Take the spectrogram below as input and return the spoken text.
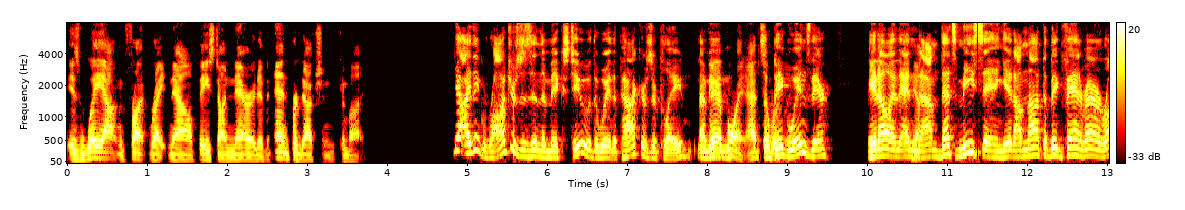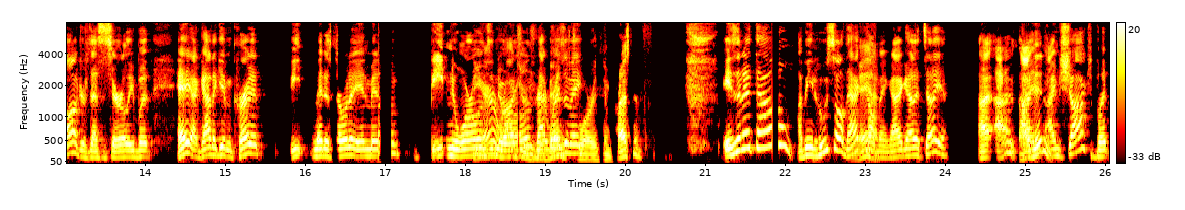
is way out in front right now based on narrative and production combined. Yeah, I think Rodgers is in the mix too, with the way the Packers are played. I mean, Fair point. Absolutely. Some big wins there. You know, and and yep. um, that's me saying it. I'm not the big fan of Aaron Rodgers necessarily, but hey, I got to give him credit. Beat Minnesota in Minnesota, beat New Orleans in New Rodgers Orleans. That resume is impressive, isn't it? Though, I mean, who saw that Man. coming? I got to tell you, I I, I, I I'm shocked, but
